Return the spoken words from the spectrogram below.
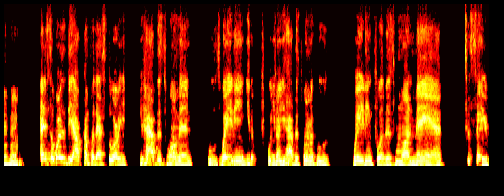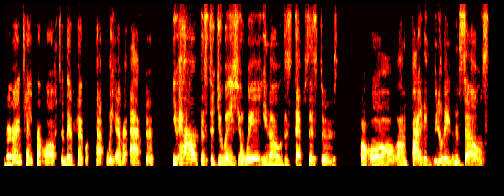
Mm-hmm. And so, what is the outcome for that story? You have this woman who's waiting. You know, you know, you have this woman who's waiting for this one man to save her and take her off to live happily ever after. You have the situation where you know the stepsisters are all um, fighting, mutilating themselves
